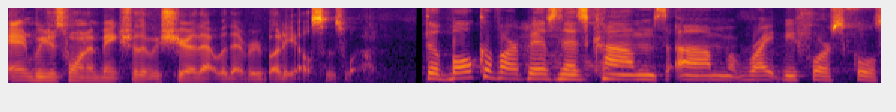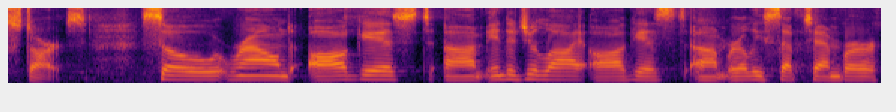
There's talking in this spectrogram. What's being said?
and we just want to make sure that we share that with everybody else as well. The bulk of our business comes um, right before school starts. So around August, um, end of July, August, um, early September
